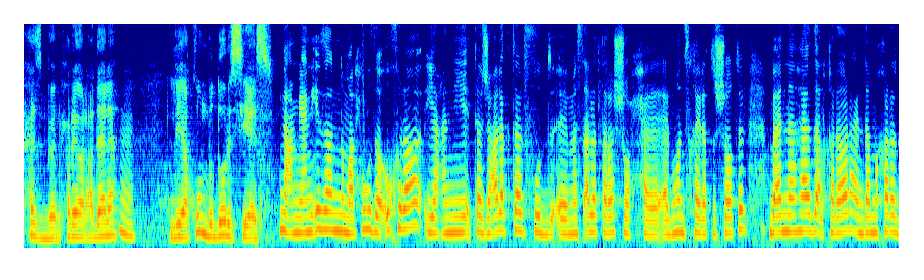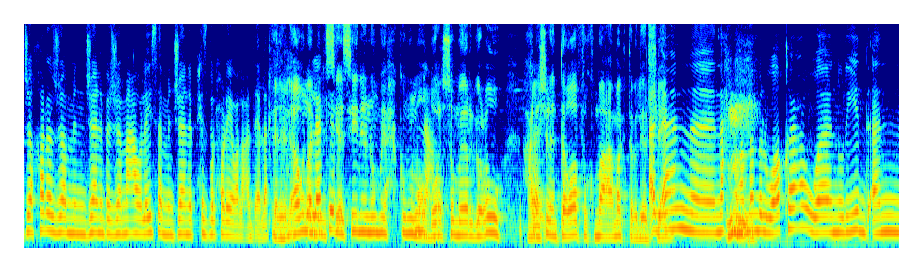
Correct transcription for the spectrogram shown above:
حزب الحرية والعدالة ليقوم بالدور السياسي. نعم يعني إذا ملحوظة أخرى يعني تجعلك ترفض مسألة ترشح المهندس خيرت الشاطر بأن هذا القرار عندما خرج خرج من جانب الجماعة وليس من جانب حزب الحرية والعدالة. كان الأولى ولكن- بالسياسيين أنهم يحكموا الموضوع نعم. ثم يرجعوه علشان التوافق مع مكتب الإرشاد. الآن نحن أمام الواقع ونريد أن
